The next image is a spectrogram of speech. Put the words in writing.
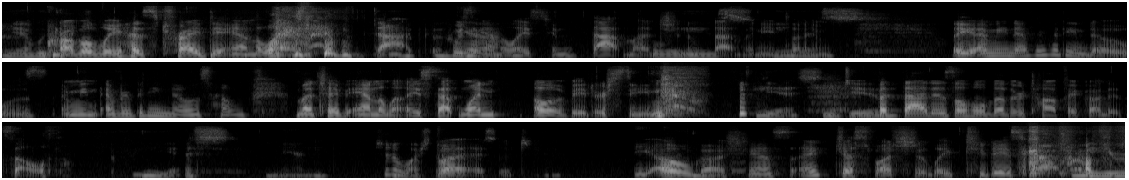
Yeah, we got probably has tried to analyze him that who's Yeah. analyzed him that much you. and that Please, many times. Like, I mean, everybody knows. I mean, everybody knows how much I've analyzed that one elevator scene. Yes, you do. but that is a whole nother topic on itself. yes, man, should have watched that But- episode too. Oh gosh, yes. I just watched it like two days ago. you, were,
